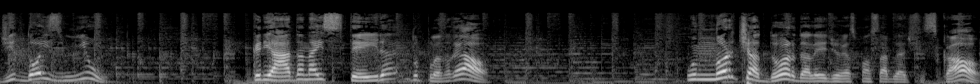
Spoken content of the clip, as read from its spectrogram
de 2000, criada na esteira do Plano Real. O norteador da lei de responsabilidade fiscal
